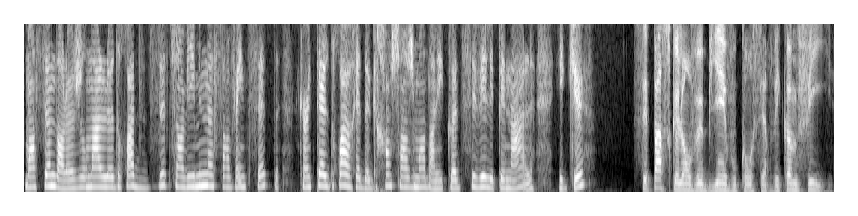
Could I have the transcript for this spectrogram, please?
mentionne dans le journal Le Droit du 18 janvier 1927 qu'un tel droit aurait de grands changements dans les codes civils et pénals et que C'est parce que l'on veut bien vous conserver comme fille,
